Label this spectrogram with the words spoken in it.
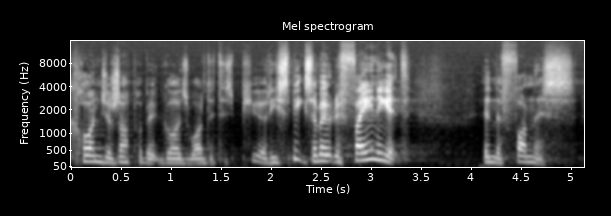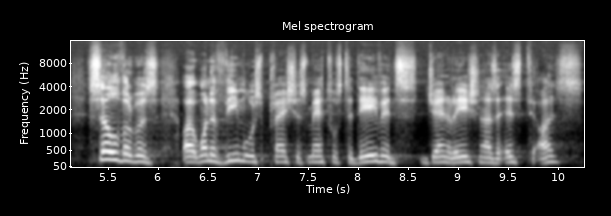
conjures up about God's word. It is pure. He speaks about refining it in the furnace. Silver was uh, one of the most precious metals to David's generation, as it is to us.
